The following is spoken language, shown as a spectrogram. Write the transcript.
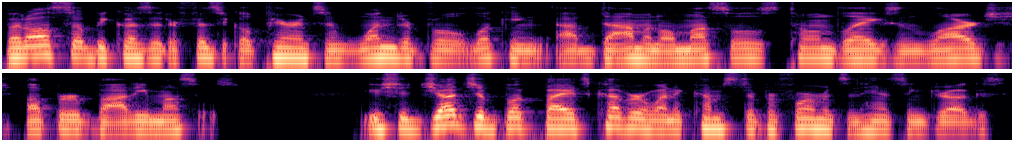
but also because of their physical appearance and wonderful looking abdominal muscles, toned legs, and large upper body muscles. You should judge a book by its cover when it comes to performance enhancing drugs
